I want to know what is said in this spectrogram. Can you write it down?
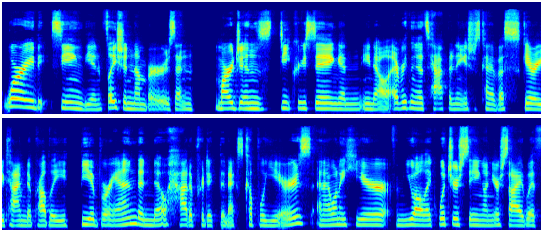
worried seeing the inflation numbers and margins decreasing and you know everything that's happening is just kind of a scary time to probably be a brand and know how to predict the next couple years. And i want to hear from you all like what you're seeing on your side with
